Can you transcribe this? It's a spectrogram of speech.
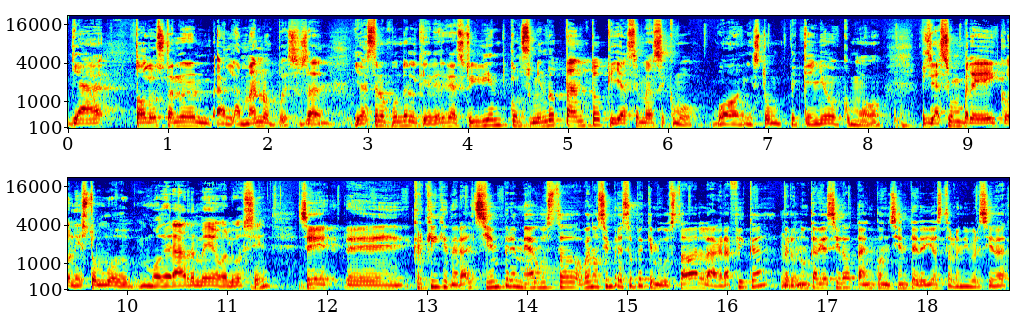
ya todos están a la mano, pues. O sea, ya hasta en un punto en el que, verga, estoy bien consumiendo tanto que ya se me hace como, wow, necesito un pequeño, como, pues ya hace un break o necesito mo- moderarme o algo así. Sí, eh, creo que en general siempre me ha gustado, bueno, siempre supe que me gustaba la gráfica, pero nunca había sido tan consciente de ello hasta la universidad.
